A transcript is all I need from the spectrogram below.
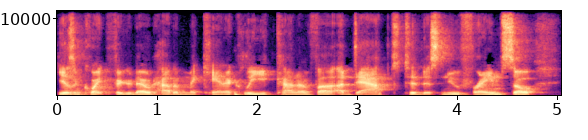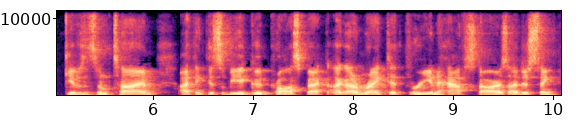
he hasn't quite figured out how to mechanically kind of uh, adapt to this new frame. So give him some time. I think this will be a good prospect. I got him ranked at three and a half stars. I just think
